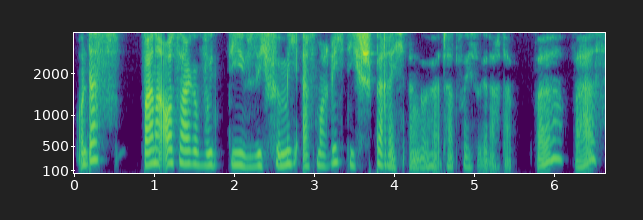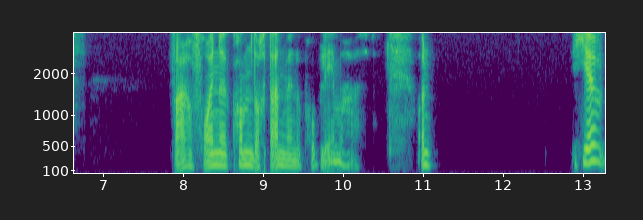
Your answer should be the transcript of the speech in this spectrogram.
Und das war eine Aussage, wo die sich für mich erstmal richtig sperrig angehört hat, wo ich so gedacht habe, was? Wahre Freunde kommen doch dann, wenn du Probleme hast. Und hier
